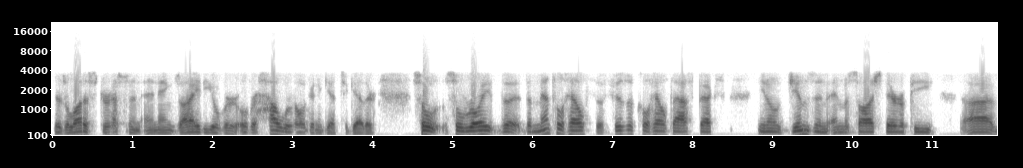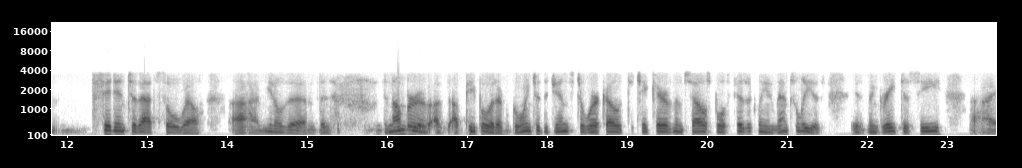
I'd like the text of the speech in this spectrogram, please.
There's a lot of stress and, and anxiety over over how we're all going to get together. So, so Roy, the the mental health, the physical health aspects, you know, gyms and, and massage therapy uh, fit into that so well. Uh, you know, the the the number of, of, of people that are going to the gyms to work out to take care of themselves, both physically and mentally, is has been great to see. Uh,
